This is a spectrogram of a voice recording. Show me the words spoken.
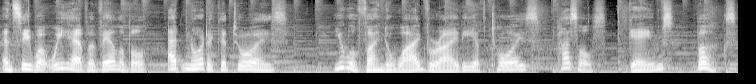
and see what we have available at Nordica Toys. You will find a wide variety of toys, puzzles, games, books,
